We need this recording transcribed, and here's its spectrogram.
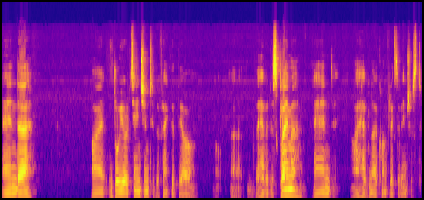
and uh, I draw your attention to the fact that they, are, uh, they have a disclaimer and I have no conflicts of interest.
